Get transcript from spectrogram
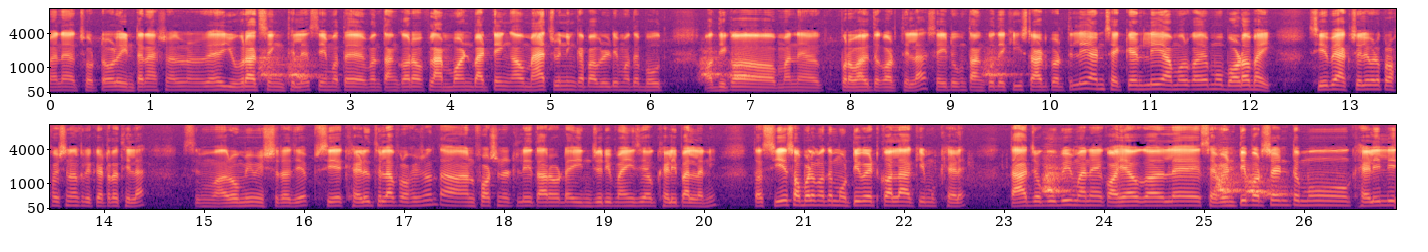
मैंने छोट बल इंटरनेशनल युवराज सिंह थे सी मत मैं फ्लाम बंड बैटिंग आउ मैच विनिंग कैपेबिलिटी मतलब बहुत अधिक मानने प्रभावित करता देखिक स्टार्ट करी एंड सेकेंडली आम कह मो बड़ भाई सी भी एक्चुअली गोटे प्रफेसनाल क्रिकेटर थी रोमी मिश्र जे सी खेलुला प्रफेसनाल अनफर्चुनेटली तार गोटे इंजुरी सी खेली पार्लानी तो सी सब मतलब मोटेट कला कि खेले ତା ଯୋଗୁଁ ବି ମାନେ କହିବାକୁ ଗଲେ ସେଭେଣ୍ଟି ପରସେଣ୍ଟ ମୁଁ ଖେଳିଲି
